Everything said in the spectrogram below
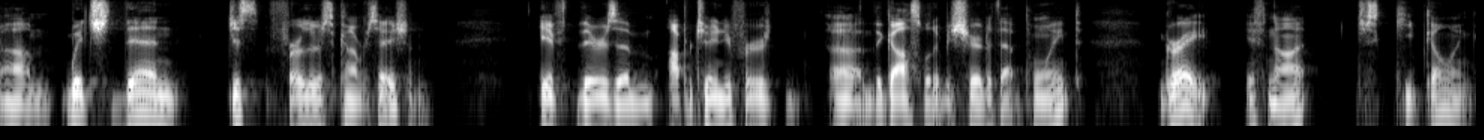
um, which then just furthers the conversation. If there's an opportunity for uh, the gospel to be shared at that point, great. If not, just keep going.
